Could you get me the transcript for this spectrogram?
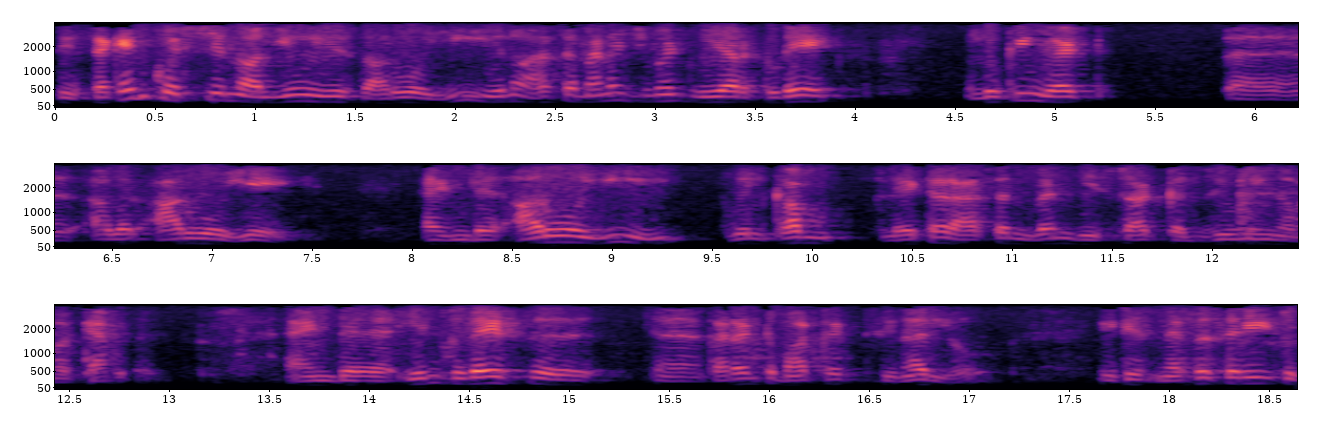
The second question on you is ROE. You know, as a management, we are today looking at uh, our ROA and ROE will come later as and when we start consuming our capital. And uh, in today's uh, uh, current market scenario, it is necessary to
